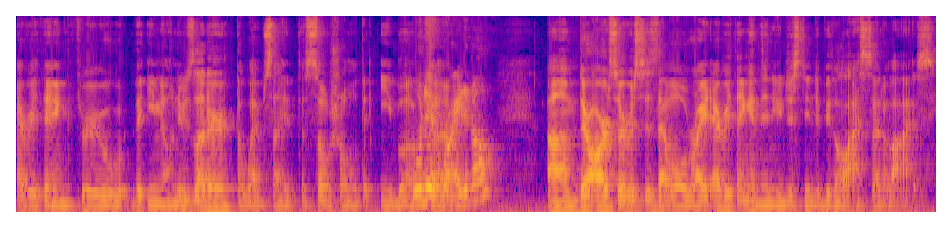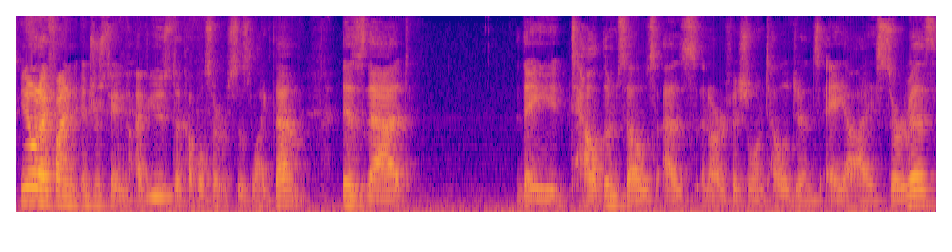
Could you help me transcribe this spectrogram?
everything through the email newsletter, the website, the social, the ebook. Would it the, write it all? Um, there are services that will write everything, and then you just need to be the last set of eyes. You know what I find interesting? I've used a couple services like that is that they tout themselves as an artificial intelligence AI service,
